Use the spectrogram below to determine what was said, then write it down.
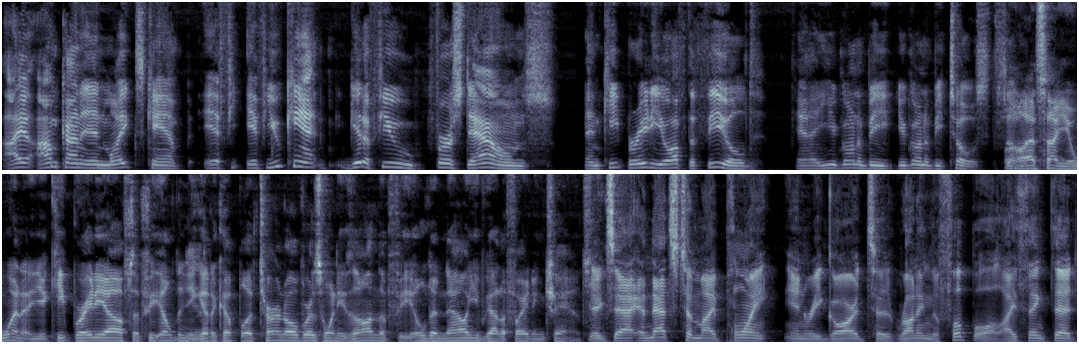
I I'm kind of in Mike's camp. If if you can't get a few first downs and keep Brady off the field, uh, you're gonna be you're gonna be toast. So well, that's how you win it. You keep Brady off the field, and you Yeah. get a couple of turnovers when he's on the field, and now you've got a fighting chance. Exactly. And that's to my point in regard to running the football. I think that,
